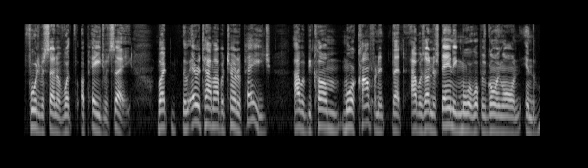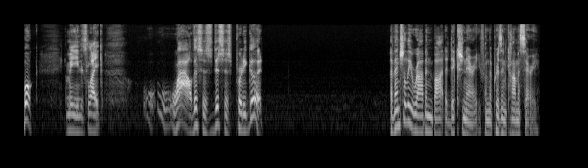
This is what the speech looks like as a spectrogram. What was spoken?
forty percent of what a page would say, but every time I would turn a page, I would become more confident that I was understanding more of what was going on in the book. I mean, it's like, wow, this is this is pretty good. Eventually, Robin bought a dictionary from the prison commissary.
